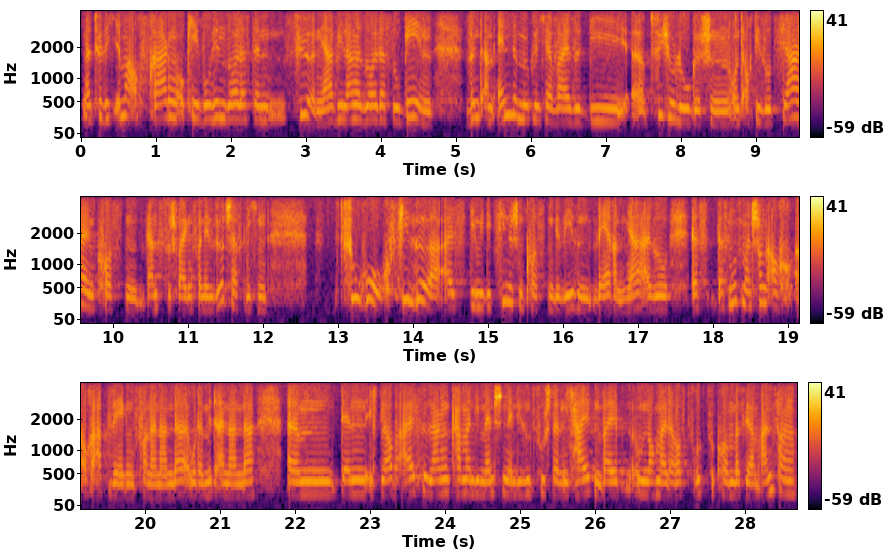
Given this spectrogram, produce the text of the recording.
natürlich immer auch fragen, okay, wohin soll das denn führen? Ja, wie lange soll das so gehen? Sind am Ende möglicherweise also die äh, psychologischen und auch die sozialen Kosten, ganz zu schweigen von den wirtschaftlichen, zu hoch, viel höher als die medizinischen Kosten gewesen wären. Ja, also das, das muss man schon auch, auch abwägen voneinander oder miteinander. Ähm, denn ich glaube, allzu lang kann man die Menschen in diesem Zustand nicht halten, weil, um nochmal darauf zurückzukommen, was wir am Anfang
